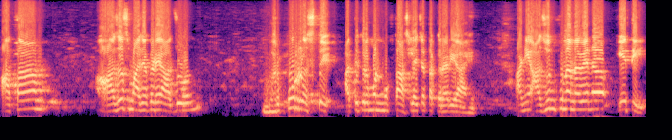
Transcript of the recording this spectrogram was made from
आता आजच माझ्याकडे अजून भरपूर रस्ते अतिक्रमण मुक्त असल्याच्या तक्रारी आहेत. आणि अजून पुन्हा नव्यानं येतील.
